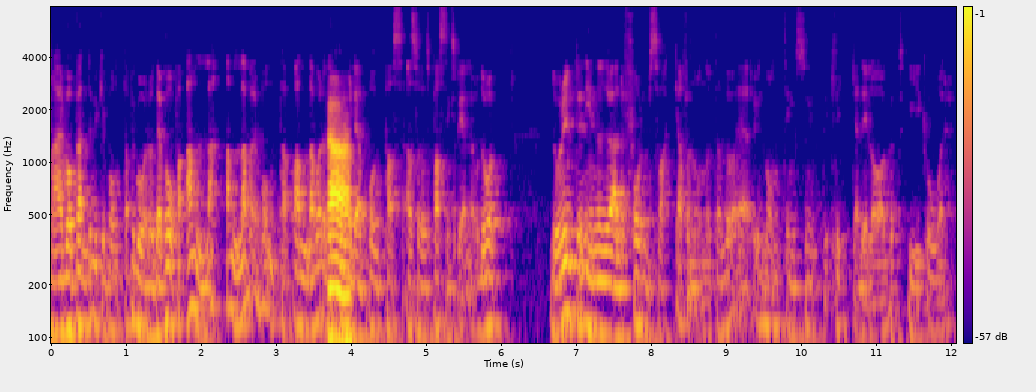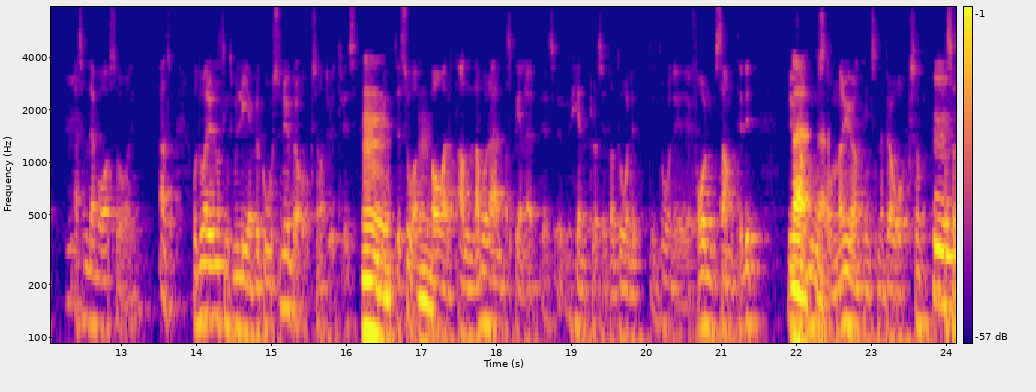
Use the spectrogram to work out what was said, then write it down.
Nej, det var väldigt mycket bolltapp igår och det var på alla. Alla var det bolltapp, alla var det Ja. dåliga bollpass, alltså passningsspel. Och då, då är det inte en individuell formsvacka från någon utan då är det ju någonting som inte klickade i laget igår. Alltså det var så. Alltså, och då är det någonting som Leverkusen är bra också naturligtvis. Mm. Det är inte så att Mm. bara att alla våra elva spelare helt plötsligt har dåligt, dålig form samtidigt. Det är ju Nej, för att motståndare gör någonting som är bra också. Mm. Alltså,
